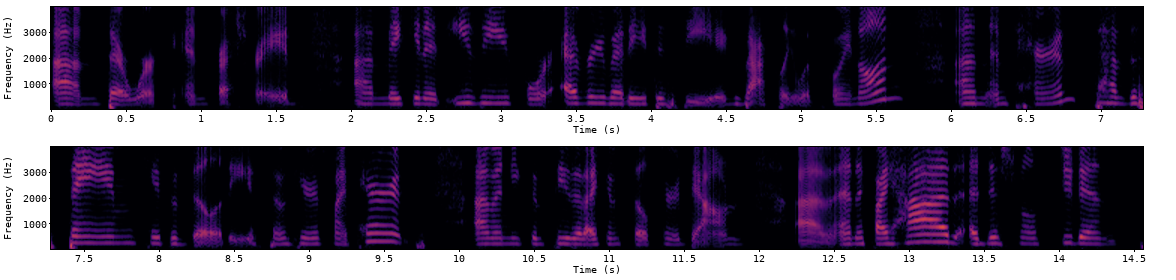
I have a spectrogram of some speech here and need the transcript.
um, their work in FreshGrade, um, making it easy for everybody to see exactly what's going on. Um, and parents have the same capability. So here's my parent, um, and you can see that I can filter down. Um, and if I had additional students,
